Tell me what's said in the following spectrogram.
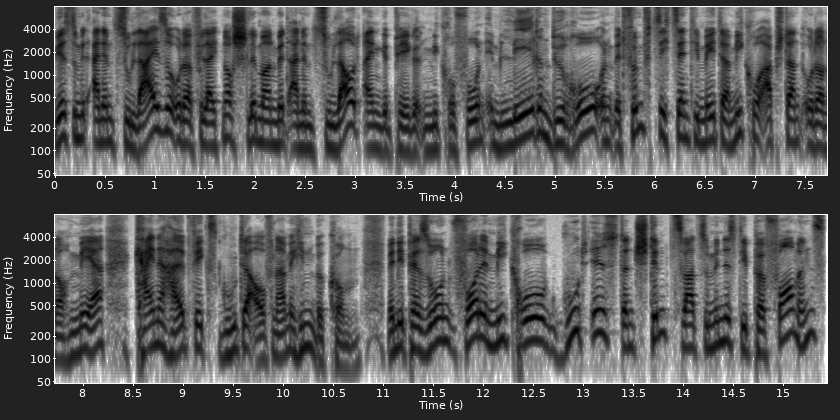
wirst du mit einem zu leise oder vielleicht noch schlimmer mit einem zu laut eingepegelten Mikrofon im leeren Büro und mit 50 Zentimeter Mikroabstand oder noch mehr keine halbwegs gute Aufnahme hinbekommen. Wenn die Person vor dem Mikro gut ist, dann stimmt zwar zumindest die Performance,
